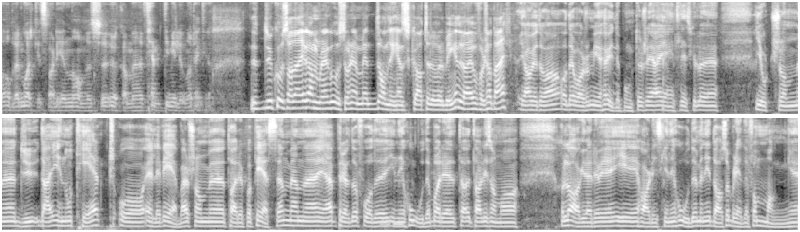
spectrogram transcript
hadde vel markedsverdien hans øka med 50 millioner, tenker jeg. Du, du kosa deg i gamle godstolen hjemme i Dronningens gate, Løverbingen. Du er jo fortsatt der. Ja, vet du hva, og det var så mye høydepunkter, så jeg egentlig skulle gjort som eh, du, deg, notert, og, eller Weber som eh, tar det på PC-en, men eh, jeg prøvde å få det inn i hodet, bare ta, ta liksom og, og lagre det i harddisken i hodet, men i dag så ble det for mange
